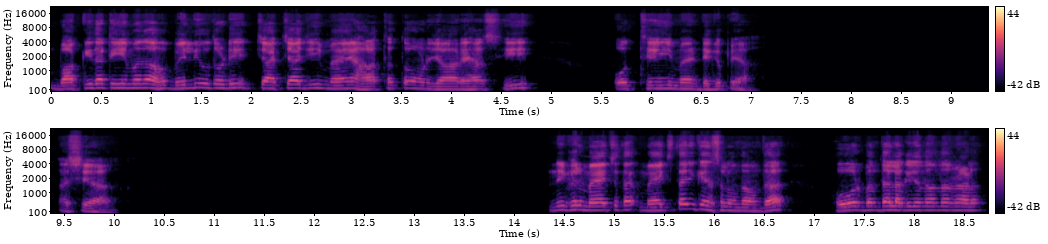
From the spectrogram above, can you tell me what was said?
ਬਾਕੀ ਦਾ ਟੀਮ ਦਾ ਉਹ ਬੇਲੀ ਤੁਹਾਡੀ ਚਾਚਾ ਜੀ, ਮੈਂ ਹੱਥ ਧੋਣ ਜਾ ਰਿਹਾ ਸੀ। ਉੱਥੇ ਹੀ ਮੈਂ ਡਿੱਗ ਪਿਆ। ਅੱਛਾ। ਨਹੀਂ ਫਿਰ ਮੈਚ ਤਾਂ ਮੈਚ ਤਾਂ ਨਹੀਂ ਕੈਨਸਲ ਹੁੰਦਾ ਹੁੰਦਾ। ਹੋਰ ਬੰਦਾ ਲੱਗ ਜਾਂਦਾ ਉਹਨਾਂ ਨਾਲ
